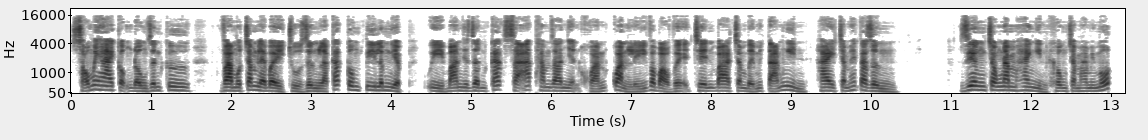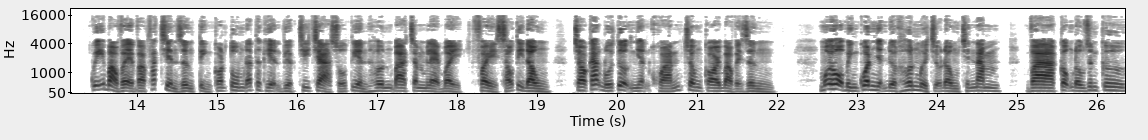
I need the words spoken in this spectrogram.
62 cộng đồng dân cư và 107 chủ rừng là các công ty lâm nghiệp, ủy ban nhân dân các xã tham gia nhận khoán quản lý và bảo vệ trên 378.200 ha rừng. Riêng trong năm 2021, Quỹ Bảo vệ và Phát triển rừng tỉnh Con Tum đã thực hiện việc chi trả số tiền hơn 307,6 tỷ đồng cho các đối tượng nhận khoán trông coi bảo vệ rừng. Mỗi hộ bình quân nhận được hơn 10 triệu đồng trên năm và cộng đồng dân cư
